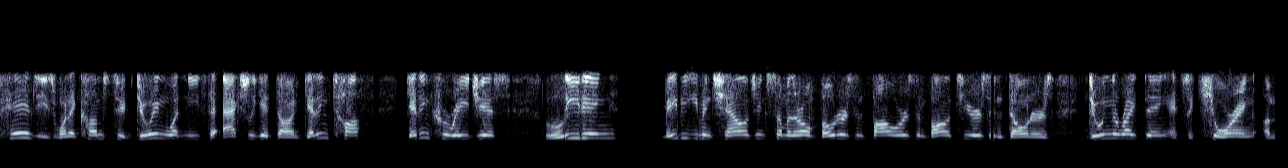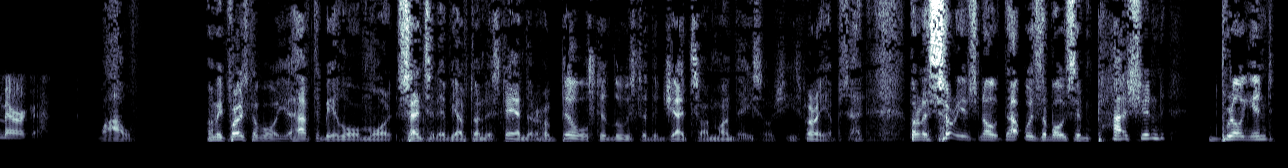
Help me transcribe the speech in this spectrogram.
pansies when it comes to doing what needs to actually get done, getting tough, getting courageous, leading, maybe even challenging some of their own voters and followers and volunteers and donors, doing the right thing and securing America. Wow. I mean, first of all, you have to be a little more sensitive. You have to understand that her Bills did lose to the Jets on Monday, so she's very upset. But on a serious note, that was the most impassioned, brilliant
